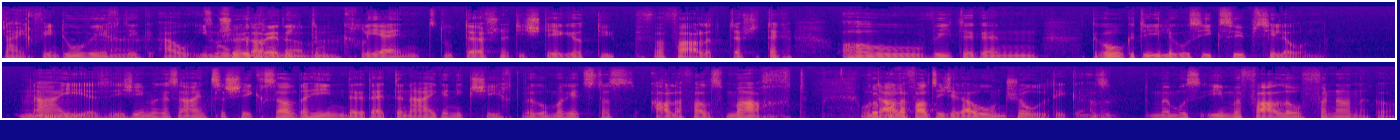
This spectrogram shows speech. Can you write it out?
Nein, ich finde auch wichtig, Ja. auch im Umgang Schönreden, mit dem oder? Klient. Du darfst nicht in Stereotypen verfallen. Du darfst nicht denken, oh, wieder ein Drogendealer aus XY. Mhm. Nein, es ist immer ein Einzelschicksal dahinter. Der hat eine eigene Geschichte, warum er jetzt das allenfalls macht. Und Gut, allenfalls ist er auch unschuldig. Also man muss immer Fallen aufeinander gehen.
